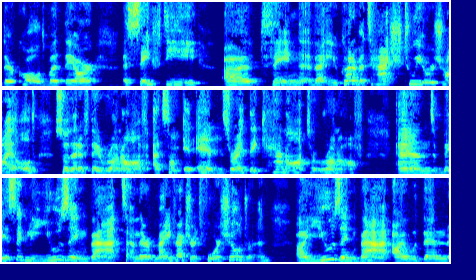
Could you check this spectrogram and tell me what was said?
they're called, but they are a safety uh, thing that you kind of attach to your child so that if they run off at some, it ends, right? They cannot run off and basically using that, and they're manufactured for children. Uh, using that, I would then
